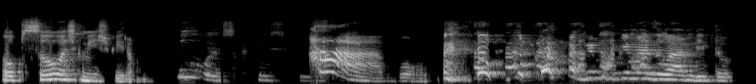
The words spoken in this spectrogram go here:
Ou pessoas que me inspiram? Pessoas que te inspiram. Ah, bom. Abrimos aqui mais o âmbito.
